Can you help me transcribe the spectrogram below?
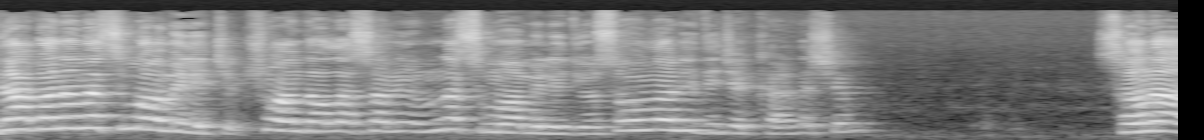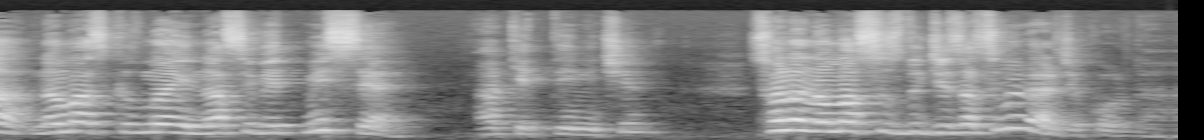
Ya bana nasıl muamele edecek? Şu anda Allah sana nasıl muamele ediyorsa ona ne diyecek kardeşim? Sana namaz kılmayı nasip etmişse hak ettiğin için sana namazsızlık cezası mı verecek orada?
